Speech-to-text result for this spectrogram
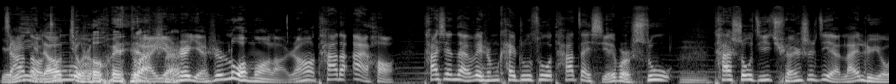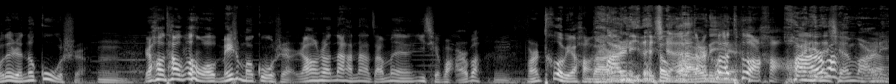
也家到中落旧社会对，也是也是落寞了。然后他的爱好，他现在为什么开住宿？他在写一本书，嗯。他收集全世界来旅游的人的故事。嗯。然后他问我没什么故事，然后说那那咱们一起玩吧，嗯，反正特别好，花着你的钱大玩你哥特好，花你的玩吧。钱玩你，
